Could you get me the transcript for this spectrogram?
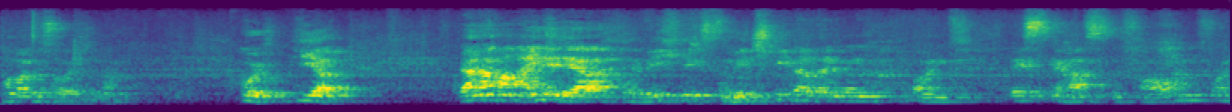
Haben wir bis heute. Ne? Gut, hier. Dann haben wir eine der, der wichtigsten Mitspielerinnen und bestgehassten Frauen von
